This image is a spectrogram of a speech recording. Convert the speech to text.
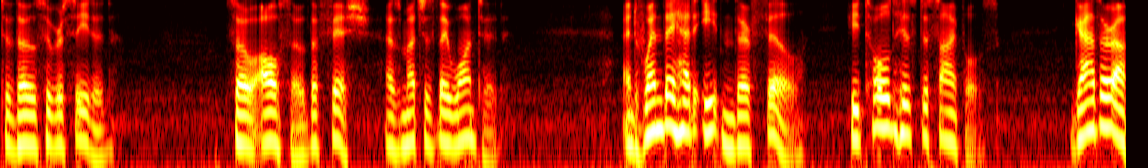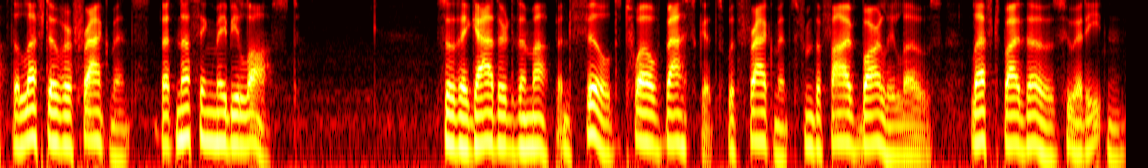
to those who were seated. So also the fish, as much as they wanted. And when they had eaten their fill, he told his disciples, Gather up the leftover fragments, that nothing may be lost. So they gathered them up and filled twelve baskets with fragments from the five barley loaves left by those who had eaten.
